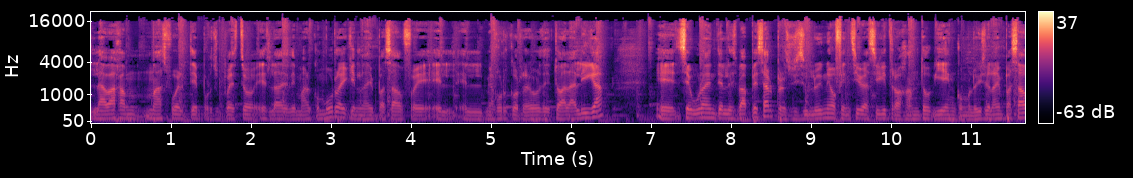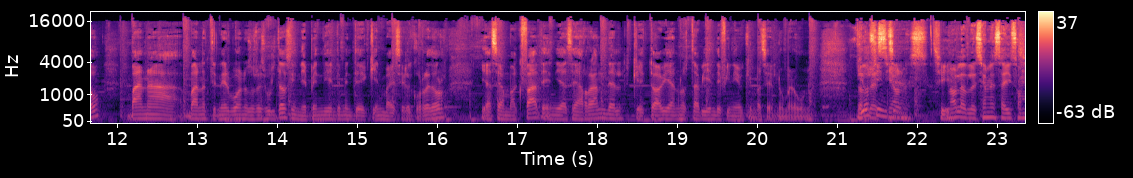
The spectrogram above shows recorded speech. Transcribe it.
La baja más fuerte, por supuesto, es la de Marco Murray, quien el año pasado fue el, mejor corredor de toda la liga. Seguramente les va a pesar, pero si su línea ofensiva sigue trabajando bien como lo hizo el año pasado, van a, van a tener buenos resultados independientemente de quién va a ser el corredor, ya sea McFadden, ya sea Randall, que todavía no está bien definido quién va a ser el número uno. Las lesiones, ¿no? Las lesiones ahí son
